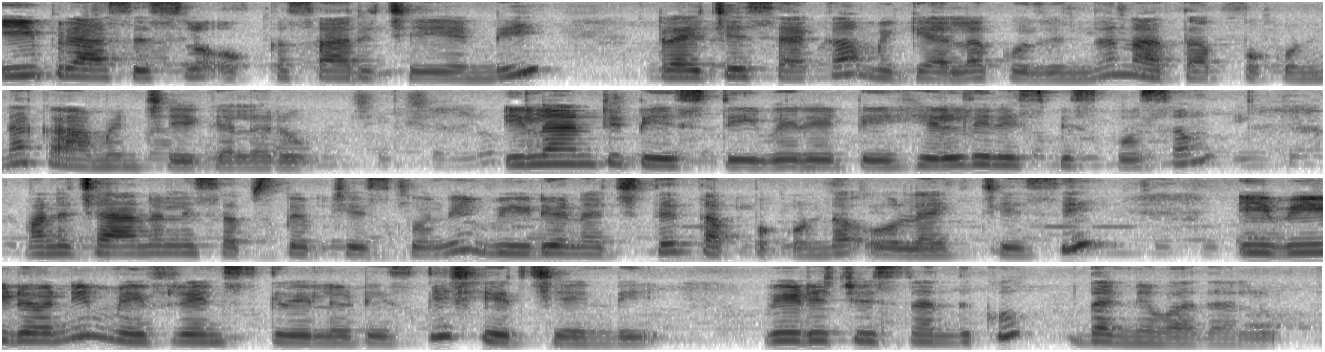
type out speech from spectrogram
ఈ ప్రాసెస్లో ఒక్కసారి చేయండి. ట్రై చేశాక మీకు ఎలా కుదిరిందో నా తప్పకుండా కామెంట్ చేయగలరు. ఇలాంటి టేస్టీ వెరైటీ హెల్దీ రెసిపీస్ కోసం మన ఛానల్ని సబ్స్క్రైబ్ చేసుకొని వీడియో నచ్చితే తప్పకుండా ఓ లైక్ చేసి ఈ వీడియోని మీ ఫ్రెండ్స్కి రిలేటివ్స్కి షేర్ చేయండి. వీడియో చూసినందుకు ధన్యవాదాలు.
